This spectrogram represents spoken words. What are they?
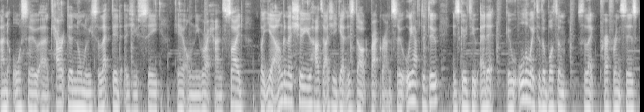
and also a character normally selected as you see here on the right hand side. But yeah, I'm going to show you how to actually get this dark background. So all you have to do is go to edit, go all the way to the bottom, select preferences,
